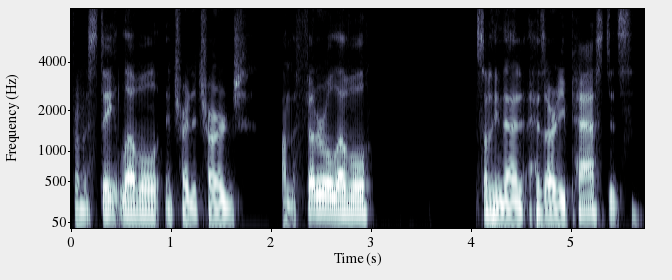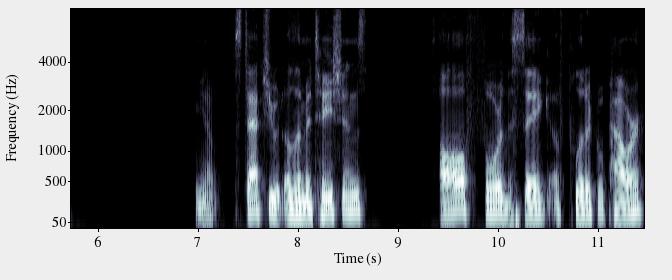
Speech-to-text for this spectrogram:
from a state level and try to charge on the federal level, something that has already passed its you know statute of limitations all for the sake of political power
